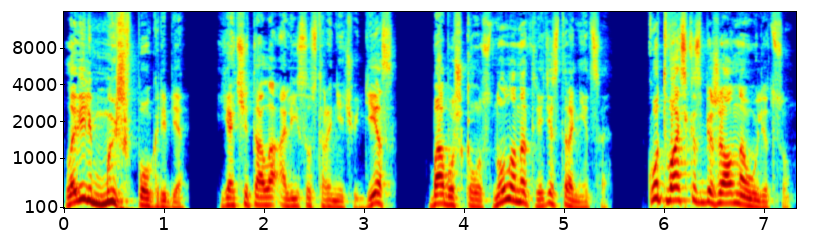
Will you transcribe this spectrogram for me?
ловили мышь в погребе. Я читала Алису в стране чудес. Бабушка уснула на третьей странице. Кот Васька сбежал на улицу.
